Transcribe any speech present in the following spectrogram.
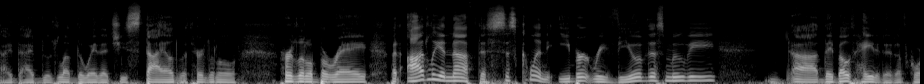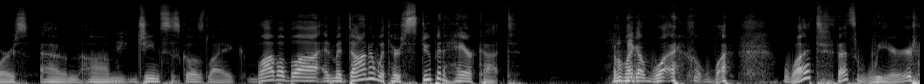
I, I love the way that she's styled with her little her little beret. But oddly enough, the Siskel and Ebert review of this movie, uh, they both hated it, of course. And um, Gene Siskel is like blah blah blah, and Madonna with her stupid haircut. And I'm like, what? What? What? That's weird.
